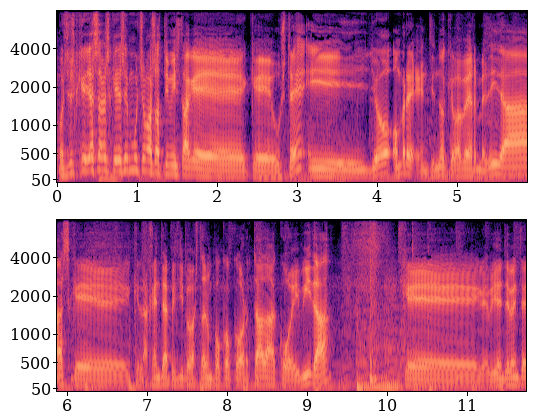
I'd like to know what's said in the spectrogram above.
Pues es que ya sabes que yo soy mucho más optimista que, que usted y yo, hombre, entiendo que va a haber medidas, que, que la gente al principio va a estar un poco cortada, cohibida, que evidentemente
